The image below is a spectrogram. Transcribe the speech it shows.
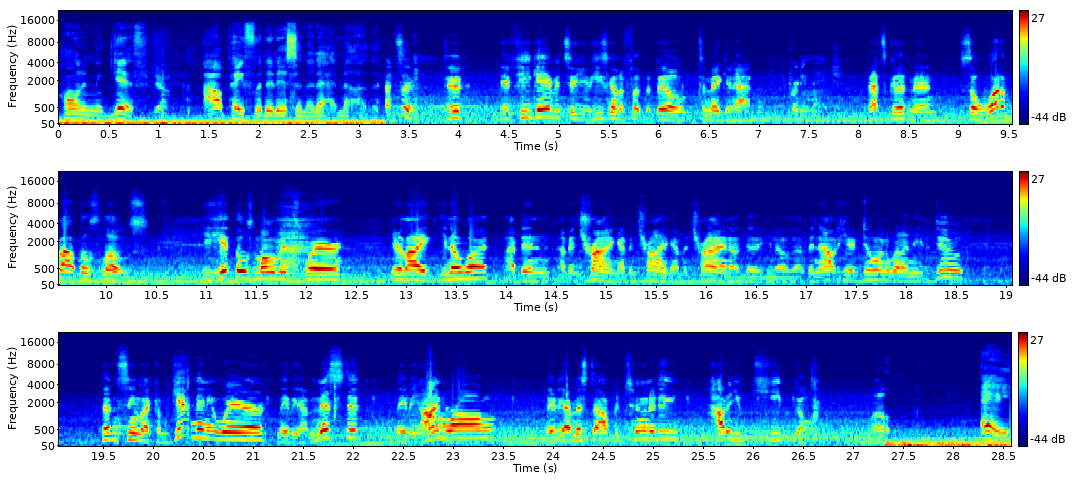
honing the gift. Yeah. I'll pay for the this and the that and the other. That's it, dude. If he gave it to you, he's gonna foot the bill to make it happen. Pretty much. That's good, man. So what about those lows? You hit those moments where you're like, you know what? I've been I've been trying, I've been trying, I've been trying. I've been, you know, I've been out here doing what I need to do. Doesn't seem like I'm getting anywhere. Maybe I missed it. Maybe I'm wrong. Maybe I missed the opportunity. How do you keep going? Well, a,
